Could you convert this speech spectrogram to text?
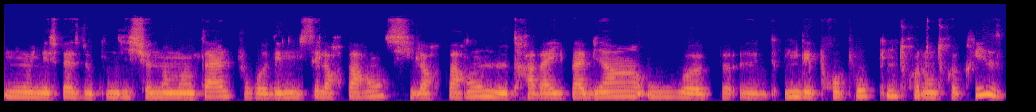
ont une espèce de conditionnement mental pour dénoncer leurs parents si leurs parents ne travaillent pas bien ou ont des propos contre l'entreprise.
